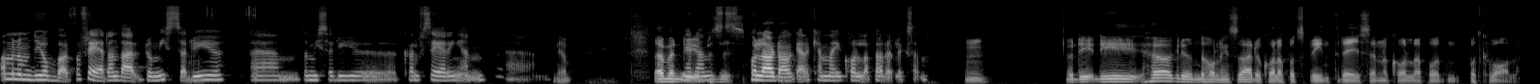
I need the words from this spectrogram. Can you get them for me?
ja, men om du jobbar på fredagen där då missar du ju, eh, då missar du ju kvalificeringen. Eh, ja. Ja, men är precis. på lördagar kan man ju kolla på det liksom. Mm. Och det, det, är högre underhållningsvärde att kolla på ett sprintrace än att kolla på, på ett kval.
